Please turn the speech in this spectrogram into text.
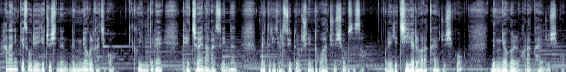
하나님께서 우리에게 주시는 능력을 가지고 그 일들에 대처해 나갈 수 있는 우리들이 될 수 있도록 주님 도와주시옵소서. 우리에게 지혜를 허락하여 주시고 능력을 허락하여 주시고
